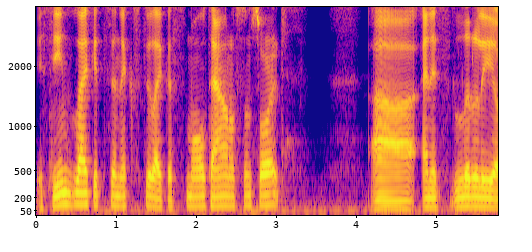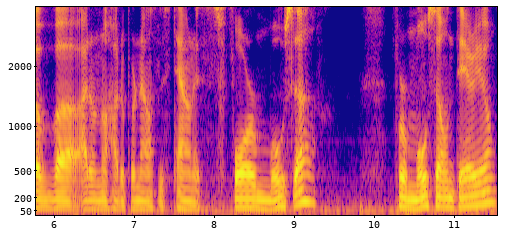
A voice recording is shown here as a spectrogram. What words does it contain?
It seems like it's next to like a small town of some sort, uh, and it's literally of uh, I don't know how to pronounce this town. It's Formosa, Formosa, Ontario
